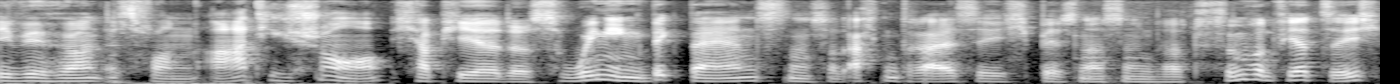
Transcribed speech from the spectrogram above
die wir hören, ist von Artie Shaw. Ich habe hier das Swinging Big Bands 1938 bis 1945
